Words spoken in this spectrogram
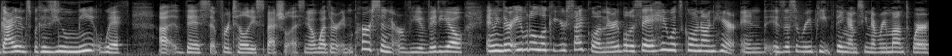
guidance, because you meet with uh, this fertility specialist, you know, whether in person or via video. I mean, they're able to look at your cycle and they're able to say, hey, what's going on here? And is this a repeat thing I'm seeing every month where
